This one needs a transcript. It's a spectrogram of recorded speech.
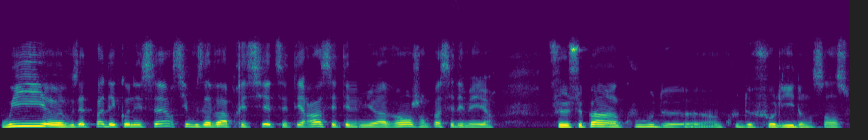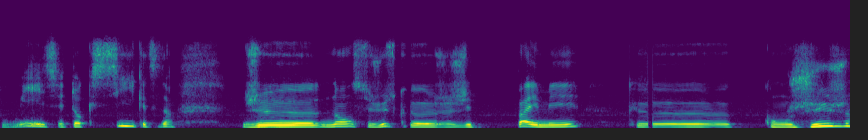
oui euh, vous n'êtes pas des connaisseurs si vous avez apprécié etc c'était mieux avant j'en passe des meilleurs. Ce n'est pas un coup de un coup de folie dans le sens où oui c'est toxique etc je non, c'est juste que je- j'ai pas aimé que qu'on juge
